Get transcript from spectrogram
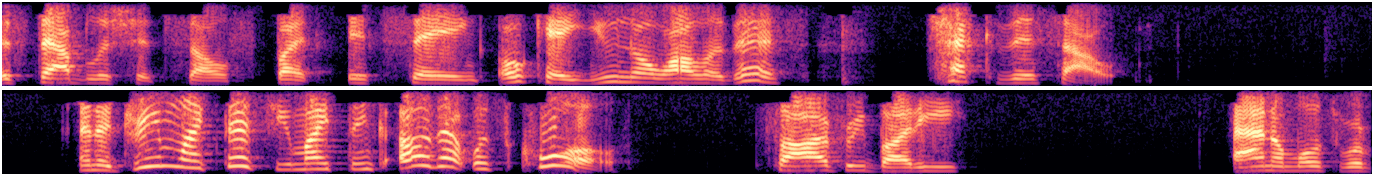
establish itself, but it's saying, okay, you know all of this. Check this out. And a dream like this, you might think, oh, that was cool. Saw everybody. Animals were,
